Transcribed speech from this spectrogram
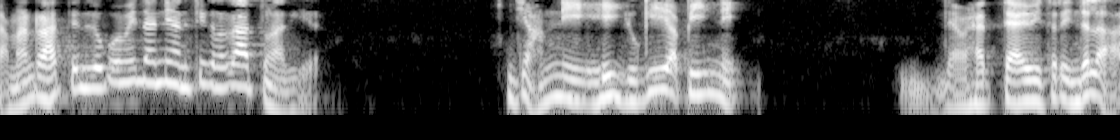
Taman රහත් වෙන්නේ කොහොමද දන්නේ අනිත් එක රහත් වුණාද කියලා. යන්නේ ඒ යුගයේ අපි ඉන්නේ. දැන් 70 විතර ඉඳලා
